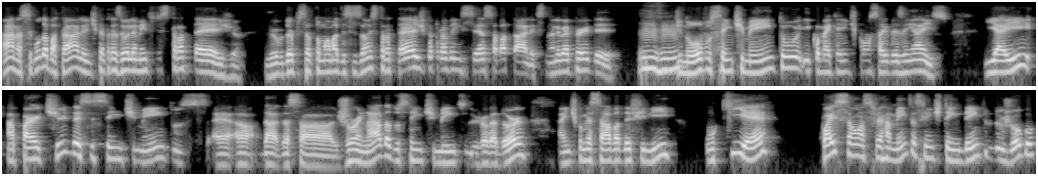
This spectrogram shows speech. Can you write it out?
Ah, na segunda batalha a gente quer trazer o elemento de estratégia. O jogador precisa tomar uma decisão estratégica para vencer essa batalha, que senão ele vai perder. Uhum. De novo, o sentimento e como é que a gente consegue desenhar isso. E aí, a partir desses sentimentos, é, a, da, dessa jornada dos sentimentos do jogador, a gente começava a definir o que é quais são as ferramentas que a gente tem dentro do jogo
